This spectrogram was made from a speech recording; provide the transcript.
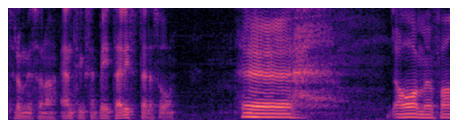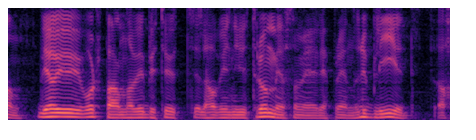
trummisarna än till exempel gitarrist eller så. Eh, ja men fan. Vi har ju i vårt band har vi bytt ut, eller har vi en ny trummis som vi repar in och det blir ju ja,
